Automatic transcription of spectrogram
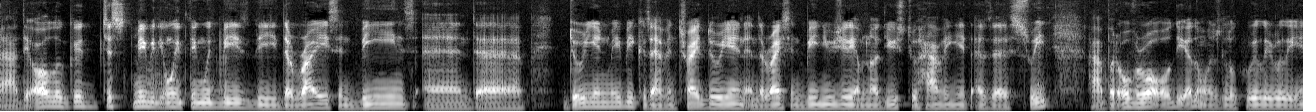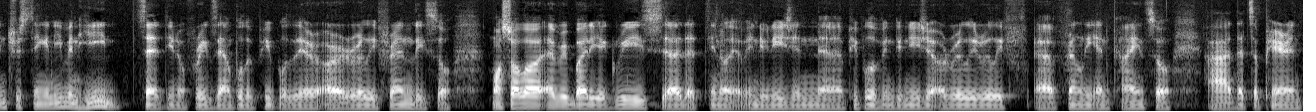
Uh, they all look good. Just maybe the only thing would be the the rice and beans and uh, durian maybe because I haven't tried durian and the rice and bean. Usually I'm not used to having it as a sweet. Uh, but overall, the other ones look really really interesting. And even he said, you know, for example, the people there are really friendly. So, mashallah, everybody agrees uh, that you know Indonesian uh, people of Indonesia are really really uh, friendly and kind. So uh, that's apparent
